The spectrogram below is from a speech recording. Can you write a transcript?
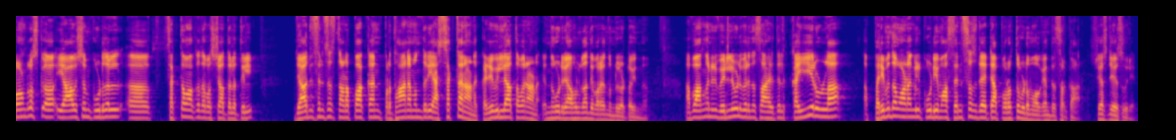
കോൺഗ്രസ് ഈ ആവശ്യം കൂടുതൽ ശക്തമാക്കുന്ന പശ്ചാത്തലത്തിൽ ജാതി സെൻസസ് നടപ്പാക്കാൻ പ്രധാനമന്ത്രി അശക്തനാണ് കഴിവില്ലാത്തവനാണ് എന്നുകൂടി രാഹുൽ ഗാന്ധി പറയുന്നുണ്ട് കേട്ടോ ഇന്ന്. അപ്പോൾ അങ്ങനെ ഒരു വെല്ലുവിളി വരുന്ന സാഹചര്യത്തിൽ കയ്യിലുള്ള പരിമിതമാണെങ്കിൽ കൂടിയും ആ സെൻസസ് ഡേറ്റ പുറത്തുവിടുമോ കേന്ദ്ര സർക്കാർ? ശ്രീ എസ് ജയസൂര്യൻ.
